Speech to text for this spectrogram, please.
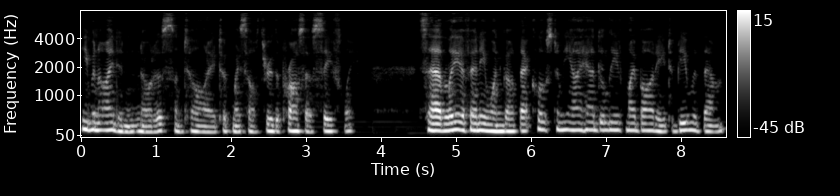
even I didn't notice until I took myself through the process safely. Sadly, if anyone got that close to me, I had to leave my body to be with them.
